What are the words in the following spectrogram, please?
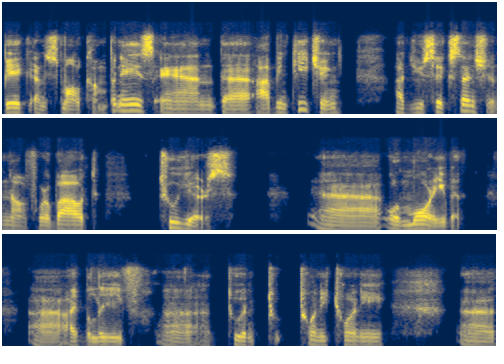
big and small companies. And uh, I've been teaching at UC Extension now for about two years uh, or more even. Uh, I believe uh, 2020, uh,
